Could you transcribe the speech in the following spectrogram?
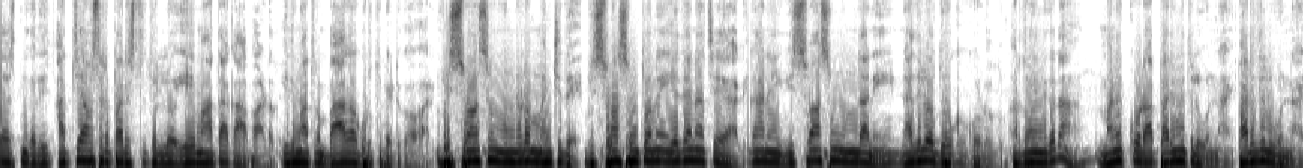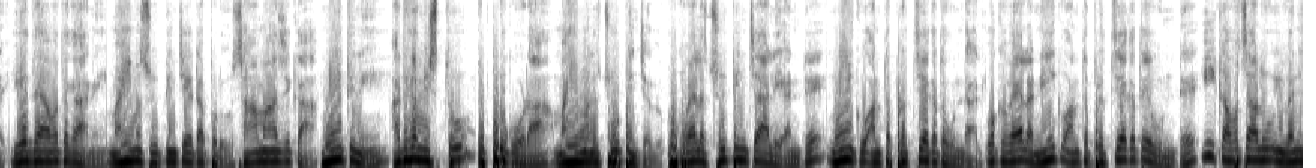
చేస్తుంది కదా. అత్యవసర పరిస్థితి. పరిస్థితుల్లో ఏ మాత కాపాడదు ఇది మాత్రం బాగా గుర్తుపెట్టుకోవాలి. విశ్వాసం ఉండడం మంచిదే. విశ్వాసంతోనే ఏదైనా చేయాలి. కానీ విశ్వాసం ఉందని నదిలో దూకకూడదు. అర్థమైంది కదా? మనకు కూడా పరిమితులు ఉన్నాయి. పరిధులు ఉన్నాయి. ఏ దేవత గాని మహిమ చూపించేటప్పుడు సామాజిక నీతిని అధిగమిస్తూ ఎప్పుడు కూడా మహిమలు చూపించదు. ఒకవేళ చూపించాలి అంటే నీకు అంత ప్రత్యేకత ఉండాలి. ఒకవేళ నీకు అంత ప్రత్యేకతే ఉంటే ఈ కవచాలు ఇవన్నీ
